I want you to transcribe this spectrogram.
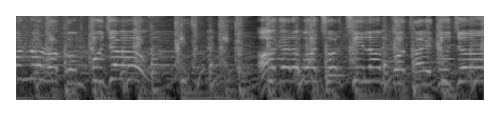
অন্যরকম পুজো? আগের বছর ছিলাম কোথায় দুজন?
